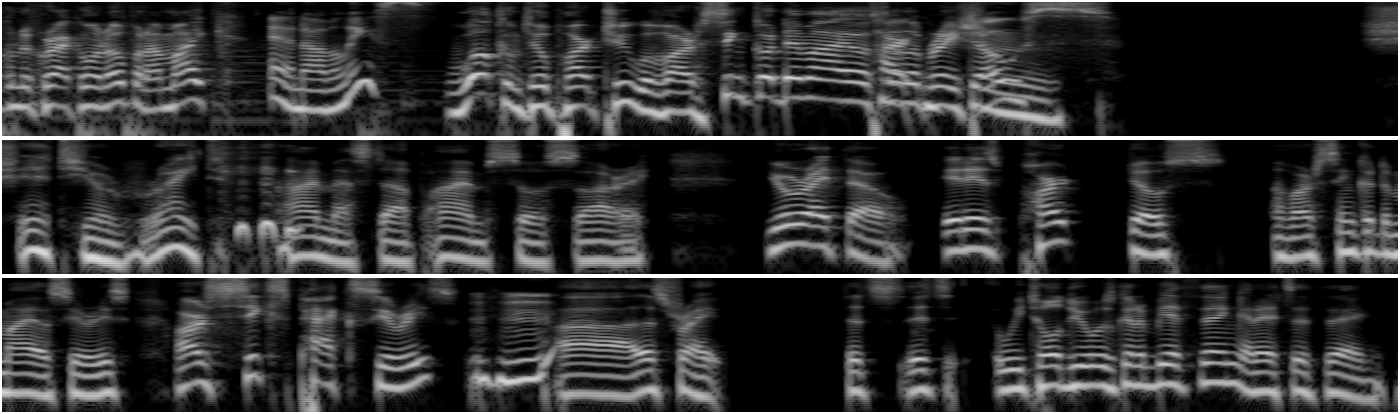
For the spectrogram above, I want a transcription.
Welcome to Crack One Open. I'm Mike. And I'm Elise. Welcome to part two of our Cinco de Mayo Part celebration. Dos. Shit, you're right. I messed up. I'm so sorry. You're right, though. It is part dos of our Cinco de Mayo series, our six pack series. hmm Uh, that's right. That's it's. We told you it was going to be a thing, and it's a thing.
